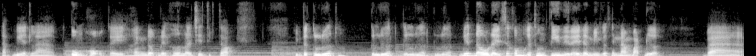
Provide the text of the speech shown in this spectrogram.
Đặc biệt là ủng hộ cái hành động đấy hơn là trên tiktok. Chúng ta cứ lướt thôi, cứ lướt cứ lướt cứ lướt. Biết đâu đấy sẽ có một cái thông tin gì đấy để mình có thể nắm bắt được. Và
